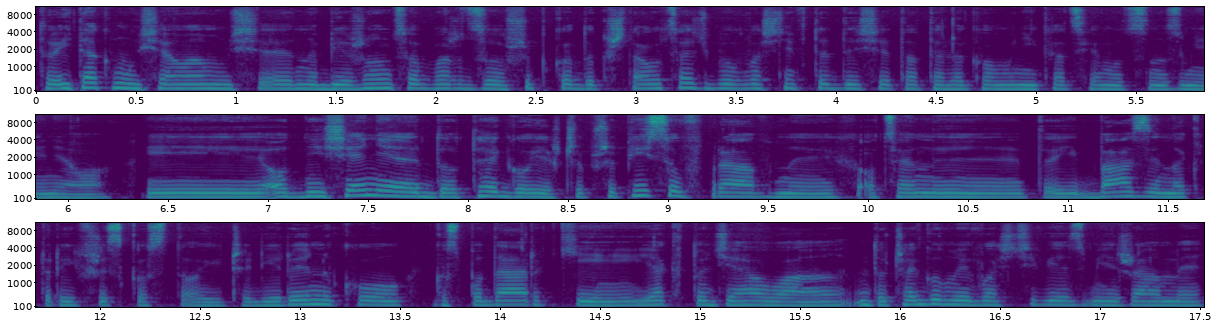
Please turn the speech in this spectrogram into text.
to i tak musiałam się na bieżąco bardzo szybko dokształcać, bo właśnie wtedy się ta telekomunikacja mocno zmieniała. I odniesienie do tego jeszcze przepisów prawnych, oceny tej bazy, na której wszystko stoi, czyli rynku, gospodarki, jak to działa, do czego my właściwie zmierzamy,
